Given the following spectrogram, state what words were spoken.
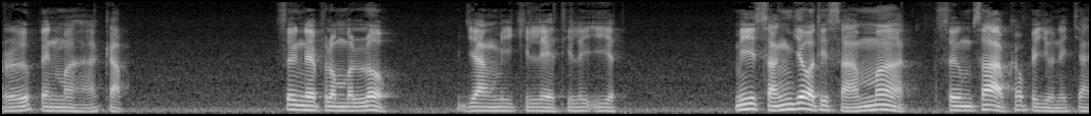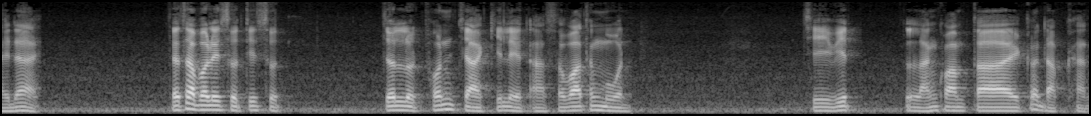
หรือเป็นมหากับ ซึ่งในพรหมโลกยังมีกิเลสที่ละเอียด มีสังโยชน์ที่สามารถ ซึมซาบเข้าไปอยู่ในใจได้ แต่ถ้าบริสุทธิ์ที่สุด จะหลุดพ้นจากกิเลสอาสวะทั้งมวล ชีวิตหลังความตายก็ดับขัน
